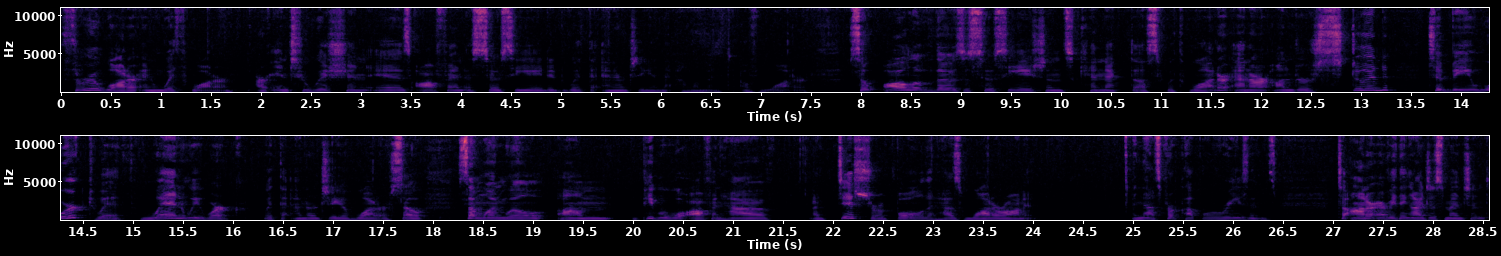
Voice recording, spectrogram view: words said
through water and with water. Our intuition is often associated with the energy and the element of water. So, all of those associations connect us with water and are understood to be worked with when we work with the energy of water. So, someone will, um, people will often have a dish or a bowl that has water on it. And that's for a couple of reasons. To honor everything I just mentioned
